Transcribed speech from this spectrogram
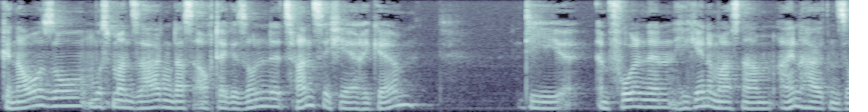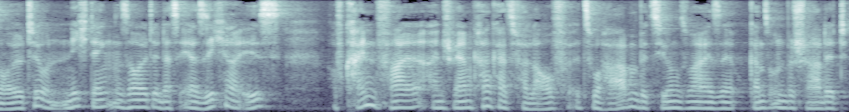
Genauso muss man sagen, dass auch der gesunde 20-Jährige die empfohlenen Hygienemaßnahmen einhalten sollte und nicht denken sollte, dass er sicher ist, auf keinen Fall einen schweren Krankheitsverlauf zu haben, beziehungsweise ganz unbeschadet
